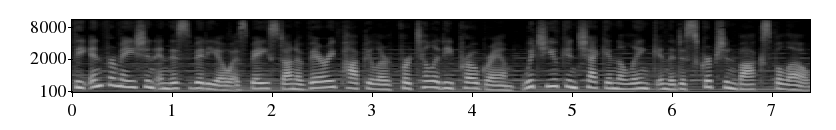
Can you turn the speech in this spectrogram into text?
The information in this video is based on a very popular fertility program which you can check in the link in the description box below.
